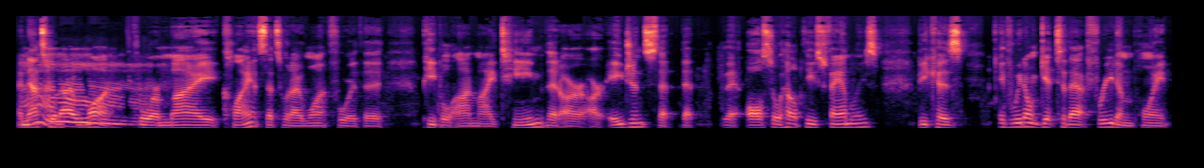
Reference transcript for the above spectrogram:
And that's what I want ah. for my clients. That's what I want for the people on my team that are our agents that that that also help these families. Because if we don't get to that freedom point,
